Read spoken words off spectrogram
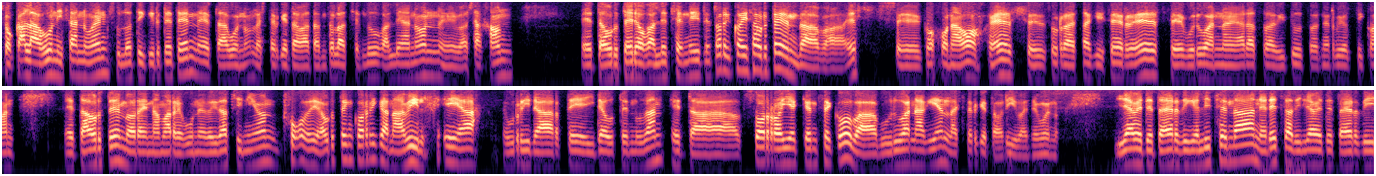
sokalagun izan nuen, zulotik irteten, eta, bueno, lasterketa bat antolatzen du galdean on, e, basa jaun, eta urtero galdetzen dit, etorriko aiza urten, da, ba, ez, e, kojo nago, ez, e, zurra ez dakiz er, ez, e, buruan arazoa ditut, o, nervi optikoan, eta urten, ba, orain amarregun edo idatzi nion, jode, aurten korrikan abil, ea, urrira arte irauten dudan, eta zorroiek kentzeko, ba, buruan agian lasterketa hori, baina, bueno, hilabete eta erdi gelditzen da, niretzat hilabete eta erdi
